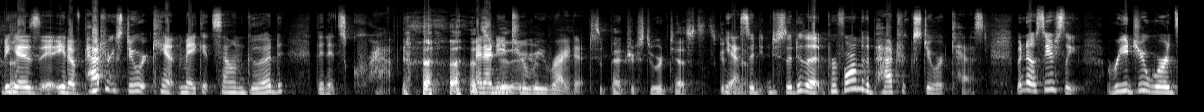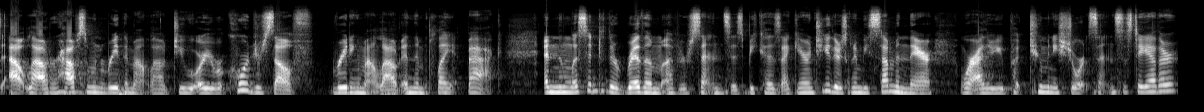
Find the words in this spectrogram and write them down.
because you know if patrick stewart can't make it sound good then it's crap and i need to rewrite it It's a Patrick Stewart test. It's good yeah, so so do the perform the Patrick Stewart test. But no, seriously, read your words out loud or have someone read them out loud to you, or you record yourself reading them out loud and then play it back. And then listen to the rhythm of your sentences because I guarantee you there's going to be some in there where either you put too many short sentences together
